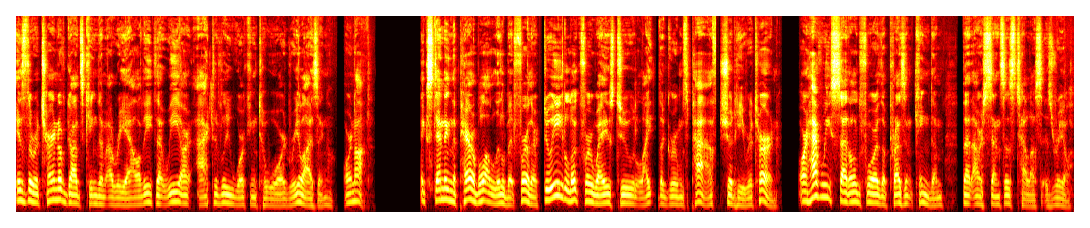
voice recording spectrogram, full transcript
Is the return of God's kingdom a reality that we are actively working toward realizing or not? Extending the parable a little bit further, do we look for ways to light the groom's path should he return? Or have we settled for the present kingdom that our senses tell us is real?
